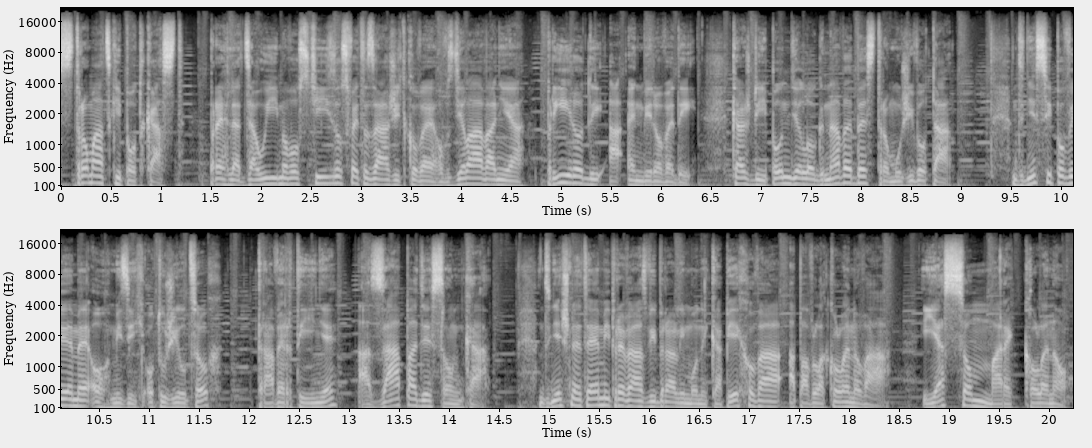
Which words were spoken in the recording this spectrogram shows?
Stromácky podcast. Prehľad zaujímavostí zo sveta zážitkového vzdelávania, prírody a envirovedy. Každý pondelok na webe Stromu života. Dnes si povieme o hmyzích otužilcoch, travertíne a západe slnka. Dnešné témy pre vás vybrali Monika Piechová a Pavla Kolenová. Ja som Marek Koleno.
